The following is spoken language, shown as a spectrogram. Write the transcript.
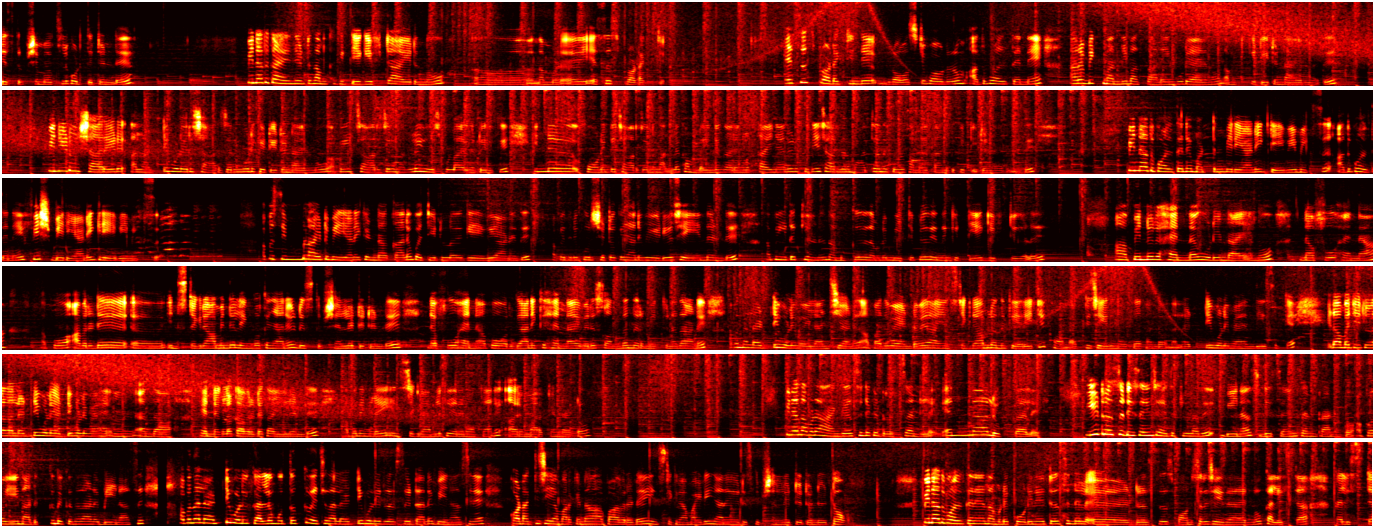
ഡിസ്ക്രിപ്ഷൻ ബോക്സിൽ കൊടുത്തിട്ടുണ്ട്. പിന്നെ അത് കഴിഞ്ഞിട്ട് നമുക്ക് കിട്ടിയ ഗിഫ്റ്റ് ആയിരുന്നു നമ്മുടെ S S product. S S പ്രൊഡക്റ്റിന്റെ broast പൗഡറും അതുപോലെ തന്നെ അറബിക് മന്തി മസാലയും കൂടിയായിരുന്നു നമുക്ക് കിട്ടിയിട്ടുണ്ടായിരുന്നത്. പിന്നീട് ഉഷാരയുടെ നല്ല അടിപൊളി ഒരു ചാർജറും കൂടി കിട്ടിയിട്ടുണ്ടായിരുന്നു. അപ്പോൾ ഈ ചാർജർ നല്ല യൂസ്ഫുൾ ആയിരുന്നു എനിക്ക്. എന്റെ ഫോണിന്റെ ചാർജറിന് നല്ല കംപ്ലൈന്റും കാര്യങ്ങളൊക്കെ ആയി. ഞാനൊരു പുതിയ ചാർജർ മാറ്റാൻ നിൽക്കുന്ന സമയത്താണ് ഇത് കിട്ടിയിട്ടുണ്ടായിരുന്നത്. പിന്നെ അതുപോലെ തന്നെ മട്ടൻ ബിരിയാണി ഗ്രേവി മിക്സ് അതുപോലെ തന്നെ ഫിഷ് ബിരിയാണി ഗ്രേവി മിക്സ്. അപ്പോൾ സിമ്പിളായിട്ട് ബിരിയാണിയൊക്കെ ഉണ്ടാക്കാനും പറ്റിയിട്ടുള്ള ഗേവിയാണിത് അപ്പോൾ ഇതിനെ കുറിച്ചിട്ടൊക്കെ ഞാൻ വീഡിയോ ചെയ്യുന്നുണ്ട്. അപ്പോൾ ഇതൊക്കെയാണ് നമുക്ക് നമ്മുടെ മീറ്റപ്പിൽ നിന്നും കിട്ടിയ ഗിഫ്റ്റുകൾ ആ പിന്നെ ഒരു ഹെന്ന കൂടി ഉണ്ടായിരുന്നു. നഫു ഹെന്ന. അപ്പോൾ അവരുടെ ഇൻസ്റ്റഗ്രാമിന്റെ ലിങ്കൊക്കെ ഞാൻ ഡിസ്ക്രിപ്ഷനിൽ ഇട്ടിട്ടുണ്ട്. നഫു ഹെന്ന അപ്പോൾ ഓർഗാനിക് ഹെന്ന ഇവർ സ്വന്തം നിർമ്മിക്കുന്നതാണ്. അപ്പോൾ നല്ല അടിപൊളി മൈലാഞ്ചിയാണ്. അപ്പോൾ അത് വേണ്ടവർ ആ ഇൻസ്റ്റഗ്രാമിലൊന്ന് കയറിയിട്ട് കോൺടാക്റ്റ് ചെയ്ത് നോക്കുക കണ്ടോ? നല്ല അടിപൊളി മെഹന്തീസൊക്കെ ഇടാൻ പറ്റിയിട്ടുള്ള നല്ല അടിപൊളി അടിപൊളി മെഹ എന്താ ഹെന്നകളൊക്കെ അവരുടെ കയ്യിലുണ്ട്. അപ്പോൾ നിങ്ങൾ ഇൻസ്റ്റഗ്രാമിൽ കയറി നോക്കാൻ ആരും മറക്കണ്ട കേട്ടോ. പിന്നെ നമ്മുടെ ആങ്കേഴ്സിന്റെ ഒക്കെ ഡ്രസ്സ് കണ്ടില്ലേ? എല്ലാ ലുക്കല്ലേ ഈ ഡ്രസ്സ് ഡിസൈൻ ചെയ്തിട്ടുള്ളത് ബീനാസ് ഡിസൈൻ സെന്ററാണ് കേട്ടോ അപ്പോൾ ഈ നടുക്ക് നിൽക്കുന്നതാണ് ബീനാസ്. അപ്പോൾ നല്ല അടിപൊളി കല്ല് മുത്തൊക്കെ വെച്ച് നല്ല അടിപൊളി ഡ്രസ്സ് ഇട്ടാണ് ബീനാസിനെ കോൺടാക്റ്റ് ചെയ്യാൻ മറക്കേണ്ട. അപ്പോൾ അവരുടെ ഇൻസ്റ്റഗ്രാം ഐ ഡി ഞാൻ ഡിസ്ക്രിപ്ഷനിൽ ഇട്ടിട്ടുണ്ട് കേട്ടോ പിന്നെ അതുപോലെ തന്നെ നമ്മുടെ കോർഡിനേറ്റേഴ്സിന്റെ ഡ്രസ്സ് സ്പോൺസർ ചെയ്തതായിരുന്നു കലിസ്റ്റ. കലിസ്റ്റ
